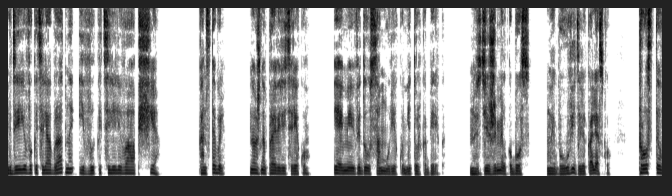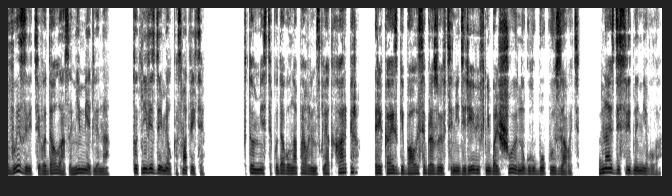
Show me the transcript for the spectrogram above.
где ее выкатили обратно и выкатили ли вообще. «Констебль, нужно проверить реку». Я имею в виду саму реку, не только берег. Но здесь же мелко, босс. Мы бы увидели коляску. Просто вызовите водолаза немедленно. Тут не везде мелко, смотрите. В том месте, куда был направлен взгляд Харпер, река изгибалась, образуя в тени деревьев небольшую, но глубокую заводь. Дна здесь видно не было.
